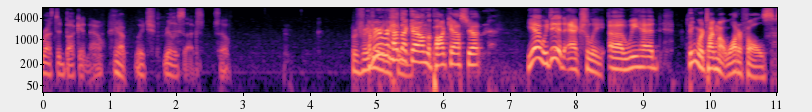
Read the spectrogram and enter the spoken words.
rusted bucket now. Yep. Which really sucks. So. Have you ever had that guy on the podcast yet? Yeah, we did actually. Uh, we had I think we're talking about waterfalls.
